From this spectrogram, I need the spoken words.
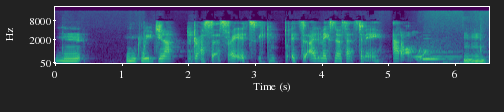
We do not address this, right? It's it, can, it's it makes no sense to me at all. Mm-hmm.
